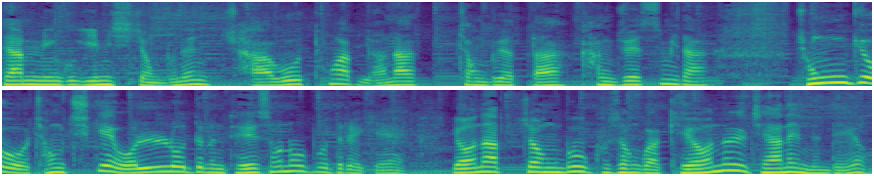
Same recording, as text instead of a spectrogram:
대한민국 임시정부는 좌우 통합 연합 정부였다 강조했습니다. 종교, 정치계 원로들은 대선 후보들에게 연합 정부 구성과 개헌을 제안했는데요.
